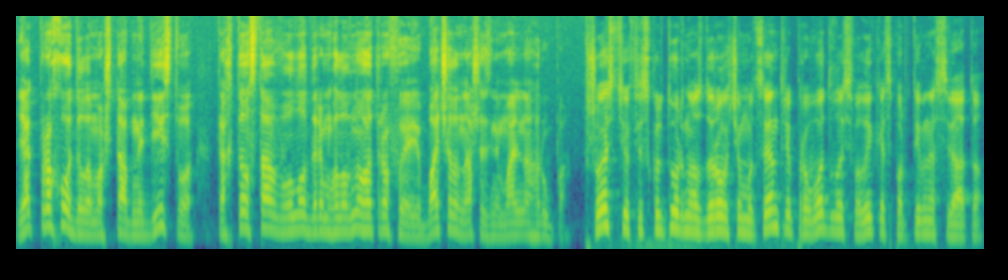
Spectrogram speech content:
Як проходило масштабне дійство та хто став володарем головного трофею, бачила наша знімальна група. В шості у фізкультурно-оздоровчому центрі проводилось велике спортивне свято.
